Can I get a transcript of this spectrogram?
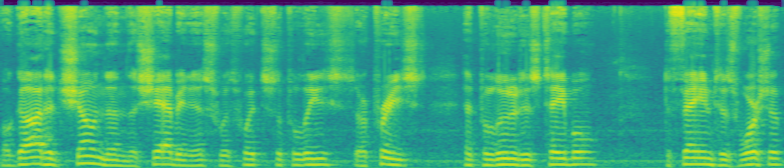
Well, God had shown them the shabbiness with which the police or priest had polluted his table, defamed his worship,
